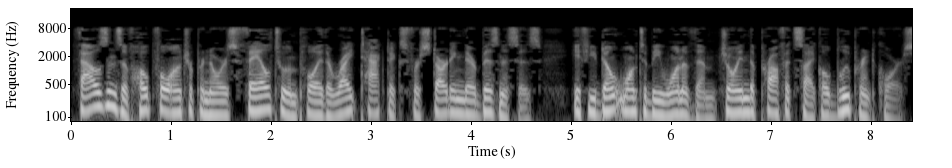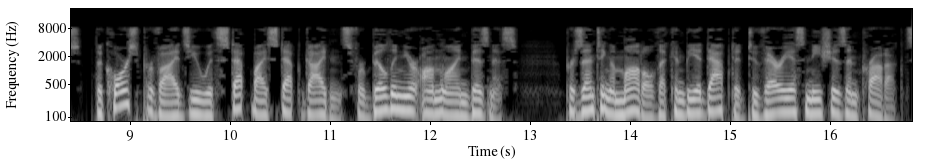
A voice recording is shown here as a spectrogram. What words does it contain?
thousands of hopeful entrepreneurs fail to employ the right tactics for starting their businesses. If you don't want to be one of them, join the Profit Cycle Blueprint course. The course provides you with step by step guidance for building your online business presenting a model that can be adapted to various niches and products.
